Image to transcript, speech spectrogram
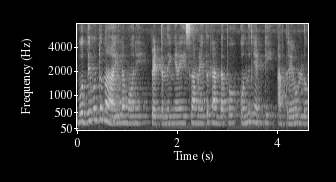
ബുദ്ധിമുട്ടൊന്നും ആയില്ല മോനെ. പെട്ടെന്ന് ഇങ്ങനെ ഈ സമയത്ത് കണ്ടപ്പോൾ ഒന്ന് ഞെട്ടി. അത്രേ ഉള്ളൂ.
